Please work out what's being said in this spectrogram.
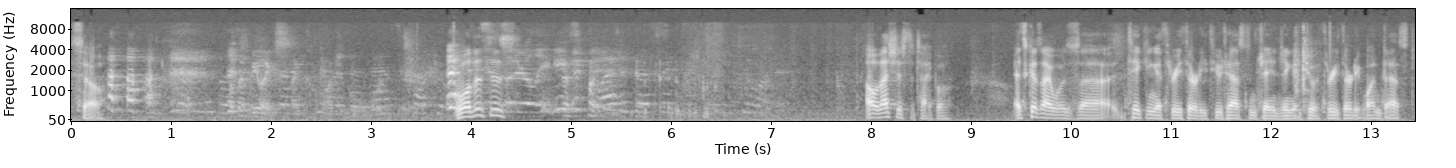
So, be like psychological well, this is. Oh, that's just a typo. It's because I was uh, taking a 332 test and changing it to a 331 test.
